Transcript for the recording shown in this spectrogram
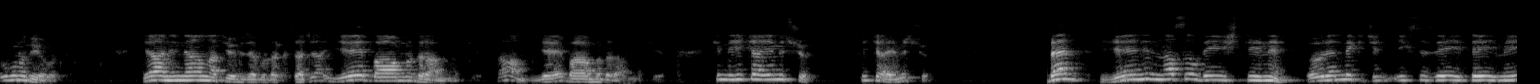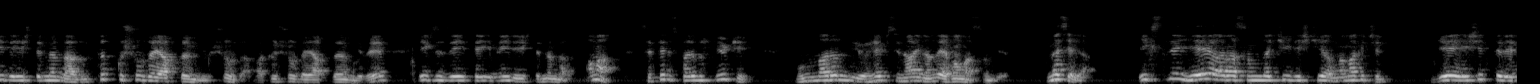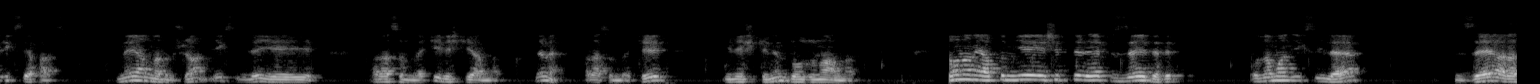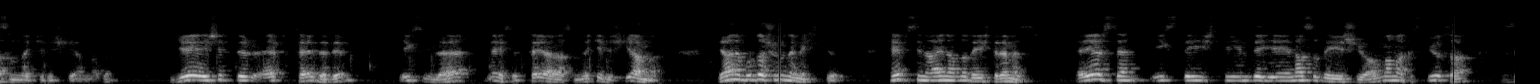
Bu bunu diyor burada. Yani ne anlatıyor bize burada kısaca? Y bağımlıdır anlatıyor. Tamam mı? Y bağımlıdır anlatıyor. Şimdi hikayemiz şu. Hikayemiz şu. Ben y'nin nasıl değiştiğini öğrenmek için x'i, z'yi, t'yi, m'yi değiştirmem lazım. Tıpkı şurada yaptığım gibi. Şurada. Bakın şurada yaptığım gibi. x'i, z'yi, t'yi, m'yi değiştirmem lazım. Ama Ceteris Paribus diyor ki bunların diyor hepsini aynı anda yapamazsın diyor. Mesela x ile y arasındaki ilişkiyi anlamak için y eşittir fx yaparsın. Neyi anladım şu an? x ile y'yi arasındaki ilişkiyi anladım. Değil mi? Arasındaki ilişkinin dozunu anladım. Sonra ne yaptım? Y eşittir f z dedim. O zaman x ile z arasındaki ilişkiyi anladım. Y eşittir f t dedim. X ile neyse t arasındaki ilişkiyi anladım. Yani burada şunu demek istiyorum. Hepsini aynı anda değiştiremez. Eğer sen x değiştiğinde y nasıl değişiyor anlamak istiyorsan z,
